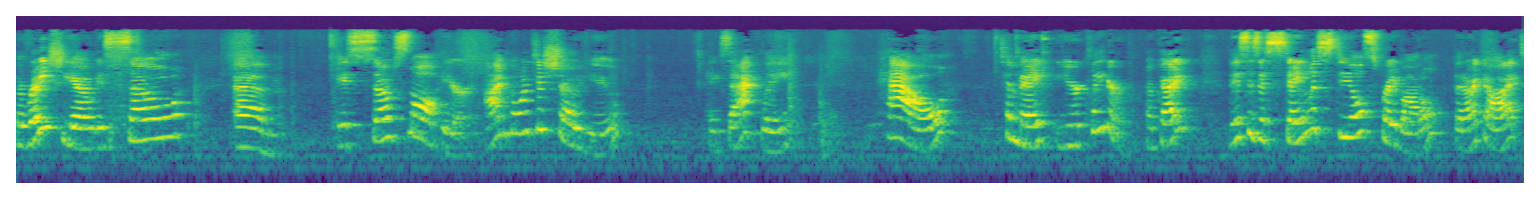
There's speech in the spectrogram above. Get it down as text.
the ratio is so um, is so small here. I'm going to show you exactly how to make your cleaner, okay? This is a stainless steel spray bottle that I got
